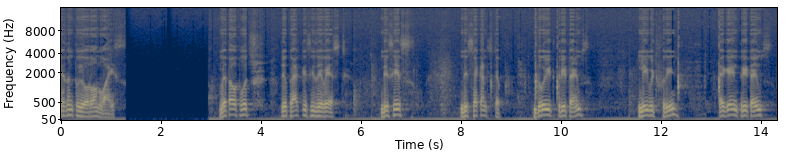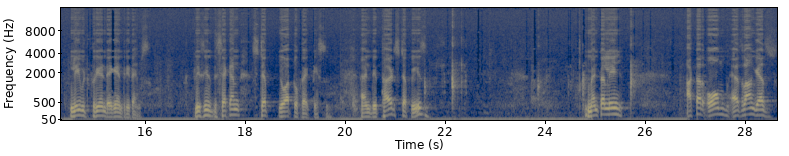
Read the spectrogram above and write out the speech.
Listen to your own voice, without which the practice is a waste. This is the second step. Do it three times, leave it free, again three times, leave it free and again three times. This is the second step you are to practice. And the third step is mentally utter Om as long as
